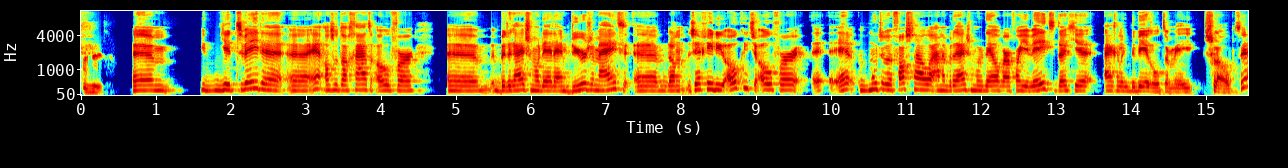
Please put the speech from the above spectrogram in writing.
Precies. Um, je tweede, uh, als het dan gaat over uh, bedrijfsmodellen en duurzaamheid, uh, dan zeggen jullie ook iets over, uh, moeten we vasthouden aan een bedrijfsmodel waarvan je weet dat je eigenlijk de wereld ermee sloopt, hè?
